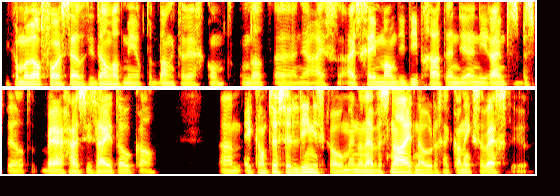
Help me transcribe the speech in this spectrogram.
Ik kan me wel voorstellen dat hij dan wat meer op de bank terechtkomt. Omdat eh, ja, hij, is, hij is geen man die diep gaat en die, en die ruimtes bespeelt. Berghuis die zei het ook al. Ehm, ik kan tussen de linies komen en dan hebben we snelheid nodig en kan ik ze wegsturen.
